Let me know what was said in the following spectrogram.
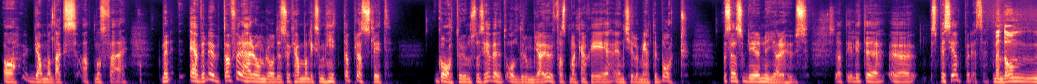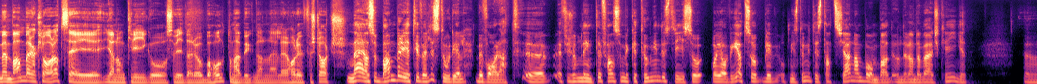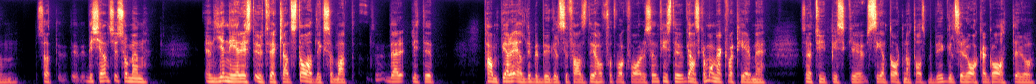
ja, gammaldags atmosfär. Men även utanför det här området så kan man liksom hitta plötsligt gaturum som ser väldigt ålderdomliga ut fast man kanske är en kilometer bort. Och sen så blir det nyare hus. Så att det är lite uh, speciellt på det sättet. Men, de, men Bamberg har klarat sig genom krig och så vidare och behållit de här byggnaderna eller har det förstörts? Nej, alltså Bamberg är till väldigt stor del bevarat. Uh, eftersom det inte fanns så mycket tung industri så vad jag vet så blev åtminstone inte stadskärnan bombad under andra världskriget. Um, så att det känns ju som en, en generiskt utvecklad stad, liksom att där lite pampigare äldre bebyggelse fanns, det har fått vara kvar. Och sen finns det ganska många kvarter med sån här typisk eh, sent 1800-talsbebyggelse, raka gator och,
